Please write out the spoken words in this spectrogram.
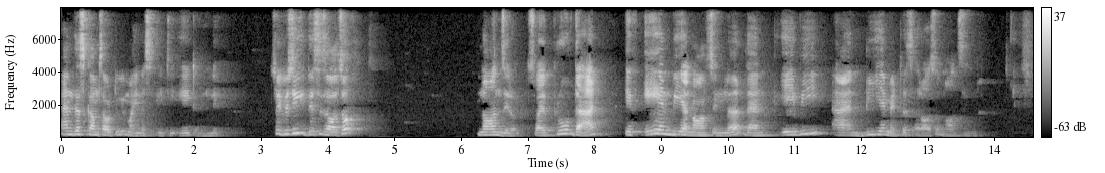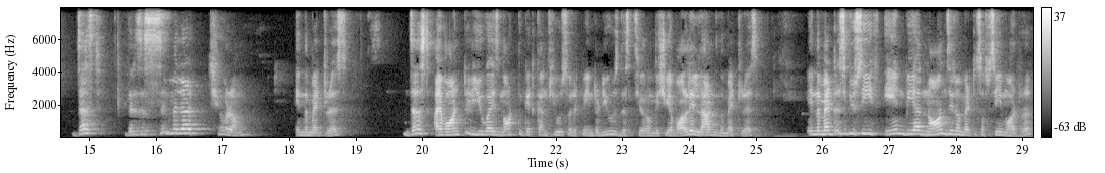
and this comes out to be minus 88 only. So if you see this is also non-zero. So I proved that if A and B are non-singular then AB and BA matrix are also non-singular just there is a similar theorem in the matrix. Just I wanted you guys not to get confused so let me introduce this theorem which you have already learned in the matrix. In the matrix if you see if A and B are non-zero matrix of same order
